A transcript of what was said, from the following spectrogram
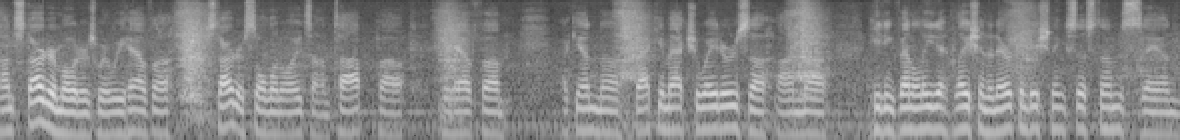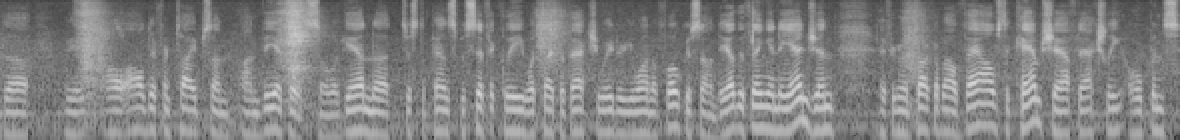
on starter motors where we have uh, starter solenoids on top. Uh, we have um, again uh, vacuum actuators on heating, ventilation, and air conditioning systems, and all, all different types on, on vehicles. So again, uh, just depends specifically what type of actuator you want to focus on. The other thing in the engine, if you're going to talk about valves, the camshaft actually opens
